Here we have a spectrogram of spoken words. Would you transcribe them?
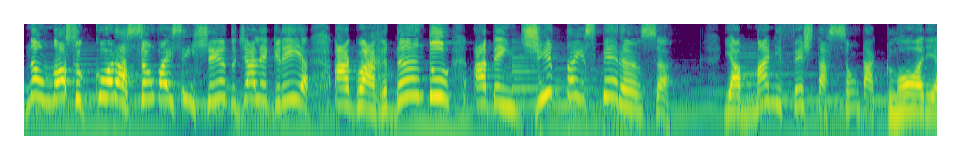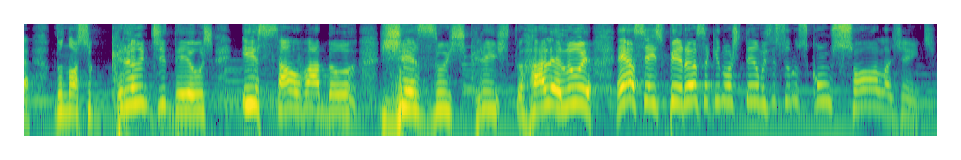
Não, nosso coração vai se enchendo de alegria, aguardando a bendita esperança e a manifestação da glória do nosso grande Deus e Salvador, Jesus Cristo. Aleluia! Essa é a esperança que nós temos, isso nos consola, gente.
